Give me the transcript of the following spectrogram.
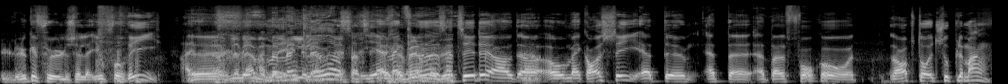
lykkefølelse eller eufori. Ej, med Men man Helt glæder sig til Ja, det. man være med glæder sig til det, og, der, og man kan også se, at, øh, at, øh, at der foregår der opstår et supplement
